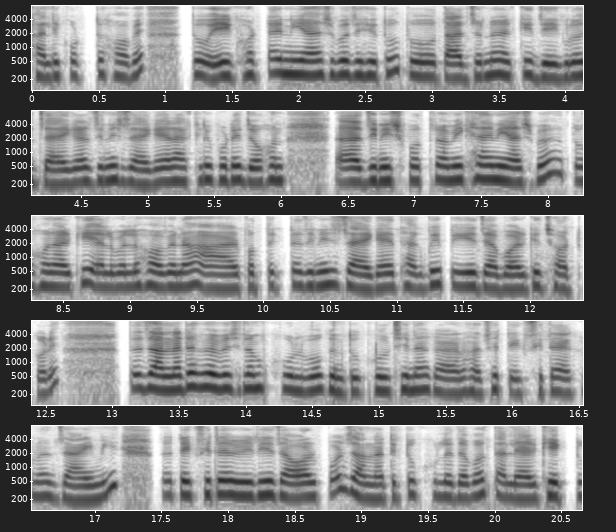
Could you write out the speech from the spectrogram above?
খালি করতে হবে। তো এই ঘরটায় নিয়ে আসব যেহেতু, তো তার জন্য আর কি যেগুলো জায়গার জিনিস জায়গায় রাখলে পরে যখন জিনিসপত্র আমি এখানে নিয়ে আসব, তখন আর কি এলোমেলো হবে না। আর প্রত্যেকটা জিনিস জায়গায় থাকবে, পেয়ে যাব আর কি ঝট করে। তো জানলাটা ভেবেছিলাম খুলবো, কিন্তু খুলছি না, কারণ হচ্ছে ট্যাক্সিটা এখনও যায়নি। তো ট্যাক্সিটা বেরিয়ে যাওয়ার পর জানলাটা একটু খুলে দেবো, তাহলে আর কি একটু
